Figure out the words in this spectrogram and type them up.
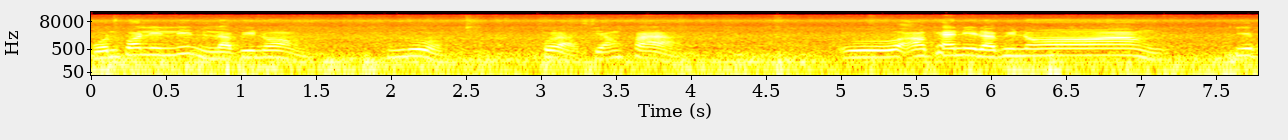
ฝนพอลินลินล่ะพี่น้องดูพูดละเสียงฟ้าเออเอาแค่นี้ละพี่น้องคลิป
